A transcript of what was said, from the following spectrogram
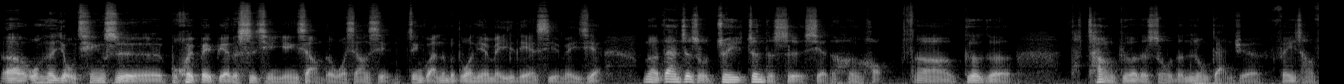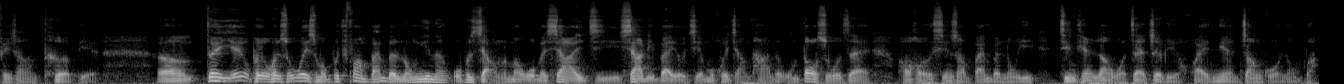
呃，我们的友情是不会被别的事情影响的，我相信。尽管那么多年没联系没见，那但这首追真的是写得很好。呃，哥哥唱歌的时候的那种感觉非常非常特别。嗯，对，也有朋友会说，为什么不放版本龙一呢？我不是讲了吗？我们下一集下礼拜有节目会讲他的，我们到时候再好好的欣赏版本龙一。今天让我在这里怀念张国荣吧。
